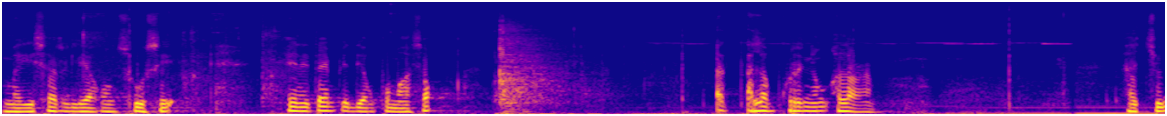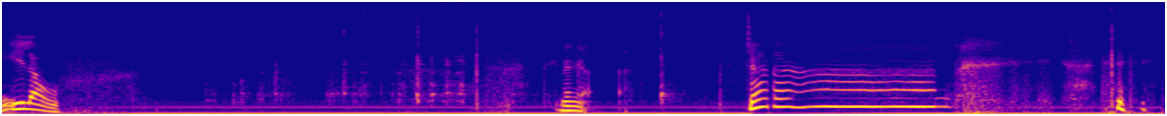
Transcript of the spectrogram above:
May sarili akong susi. Anytime pwede akong pumasok. At alam ko rin yung alarm. At yung ilaw. Tingnan nga. Charan!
